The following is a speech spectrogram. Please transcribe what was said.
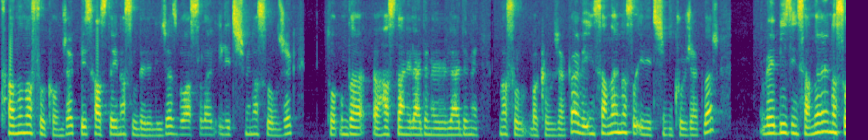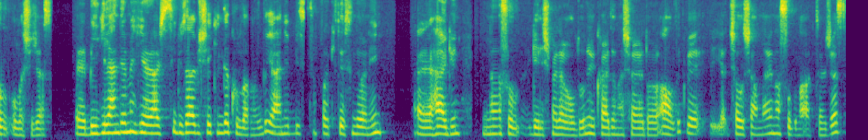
tanı nasıl konacak? Biz hastayı nasıl belirleyeceğiz? Bu hastaların iletişimi nasıl olacak? Toplumda e, hastanelerde mi, evlerde mi nasıl bakılacaklar ve insanlar nasıl iletişim kuracaklar? Ve biz insanlara nasıl ulaşacağız? E, bilgilendirme hiyerarşisi güzel bir şekilde kullanıldı. Yani biz tıp fakültesinde örneğin e, her gün nasıl gelişmeler olduğunu yukarıdan aşağıya doğru aldık ve çalışanlara nasıl bunu aktaracağız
